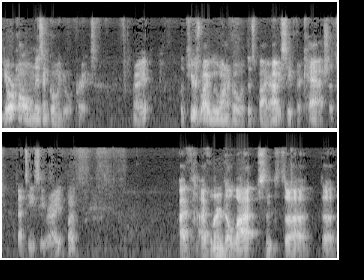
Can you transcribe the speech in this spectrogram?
your home isn't going to appraise, right? But here's why we want to go with this buyer. Obviously, if they're cash, that's, that's easy, right? But I've I've learned a lot since uh, the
